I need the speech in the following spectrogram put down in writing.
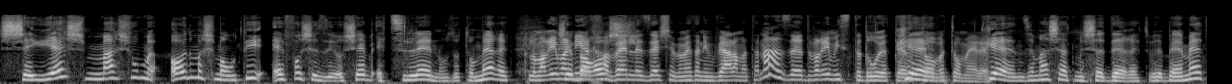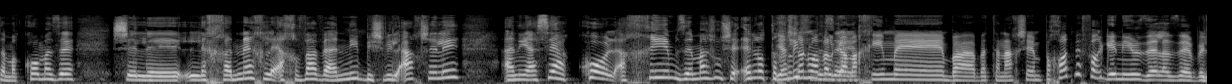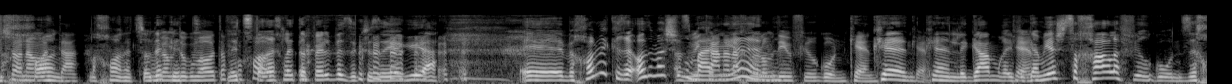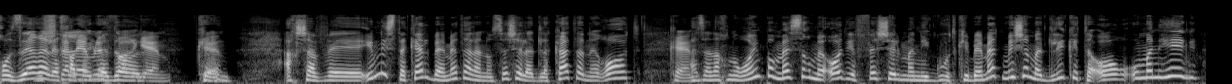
שיש משהו מאוד משמעותי איפה שזה יושב אצלנו. זאת אומרת, כלומר, אם שבראש... אני אכוון לזה שבאמת אני מביאה למתנה, אז דברים יסתדרו יותר כן, טוב, את אומרת. כן, זה מה שאת משדרת. ובאמת, המקום הזה של אה, לחנך לאחווה, ואני בשביל אח שלי, אני אעשה הכל. אחים זה משהו שאין לו תחליף לזה. יש לנו אבל גם אחים uh, בתנ"ך שהם פחות מפרגנים זה לזה, בלשון נכון, המעטה. נכון, את צודקת. גם דוגמאות הפוכות. נצטרך לטפל בזה כשזה יגיע. Uh, בכל מקרה, עוד משהו אז מעניין. אז מכאן אנחנו לומדים פרגון, כן. כן, כן, כן לגמרי. כן. וגם יש שכר לפרגון, זה חוזר אליך בגדול. משתלם לפרגן. כן. כן. עכשיו, אה, אם נסתכל באמת על הנושא של הדלקת הנרות, כן. אז אנחנו רואים פה מסר מאוד יפה של מנהיגות, כי באמת מי שמדליק את האור הוא מנהיג.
